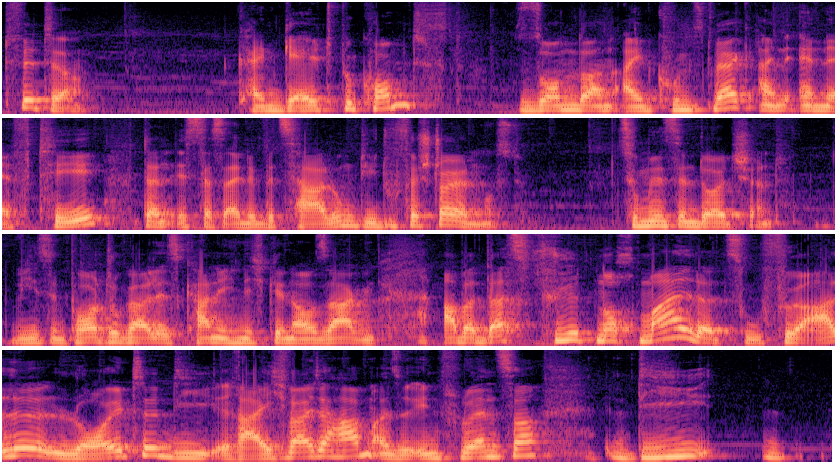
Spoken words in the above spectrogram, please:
Twitter kein Geld bekommst, sondern ein Kunstwerk, ein NFT, dann ist das eine Bezahlung, die du versteuern musst. Zumindest in Deutschland. Wie es in Portugal ist, kann ich nicht genau sagen. Aber das führt nochmal dazu, für alle Leute, die Reichweite haben, also Influencer, die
